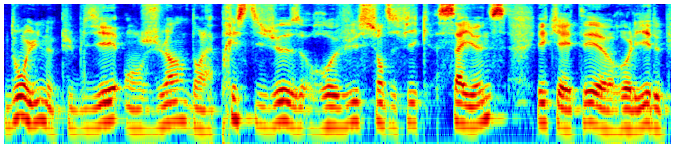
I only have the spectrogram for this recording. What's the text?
dont une publiée en juin dans la prestigieuse revue scientifique Science, et qui a été euh, reliée depuis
